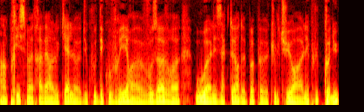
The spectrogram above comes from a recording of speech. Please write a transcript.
un prisme à travers lequel euh, du coup découvrir euh, vos œuvres euh, ou les acteurs de pop culture les plus connus.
